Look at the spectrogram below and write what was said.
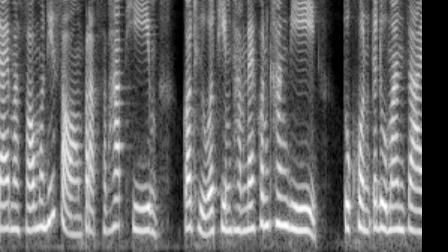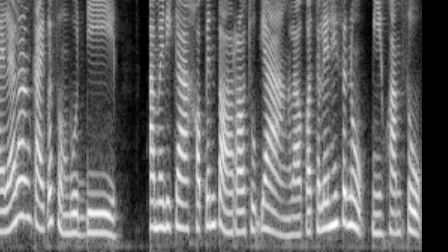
ได้มาซ้อมวันที่ 2 ปรับสภาพทีม ก็ถือว่าทีมทำได้ค่อนข้างดี ทุกคนก็ดูมั่นใจและร่างกายก็สมบูรณ์ดี อเมริกาเขาเป็นต่อเราทุกอย่าง เราก็จะเล่นให้สนุกมีความสุข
